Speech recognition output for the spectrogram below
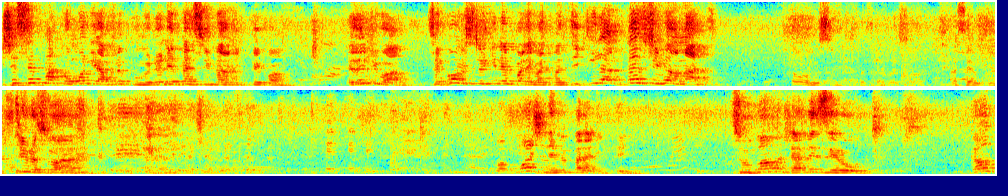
je ne sais pas comment lui a fait pour me donner 20 sur 20 en dictée, quoi. Et là, tu vois, c'est comme celui qui n'aime pas les mathématiques. Il a 20 sur 20 en maths. Oh, monsieur. Ah, c'est impossible. Tu reçois, hein Bon, moi, je n'aimais pas la dictée. Souvent, j'avais zéro. Quand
